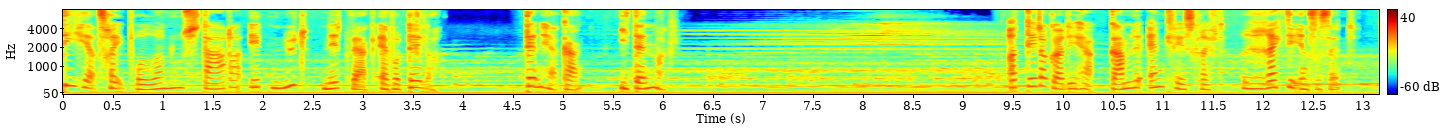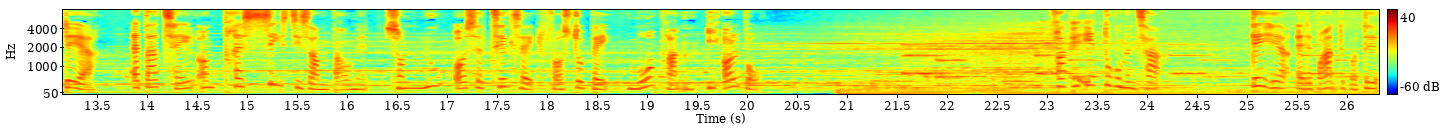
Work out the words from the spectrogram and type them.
de her tre brødre nu starter et nyt netværk af bordeller. Den her gang i Danmark. Og det, der gør det her gamle anklageskrift rigtig interessant, det er, at der er tale om præcis de samme bagmænd, som nu også er tiltalt for at stå bag morbranden i Aalborg. Fra P1 Dokumentar. Det her er det brændte bordel.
